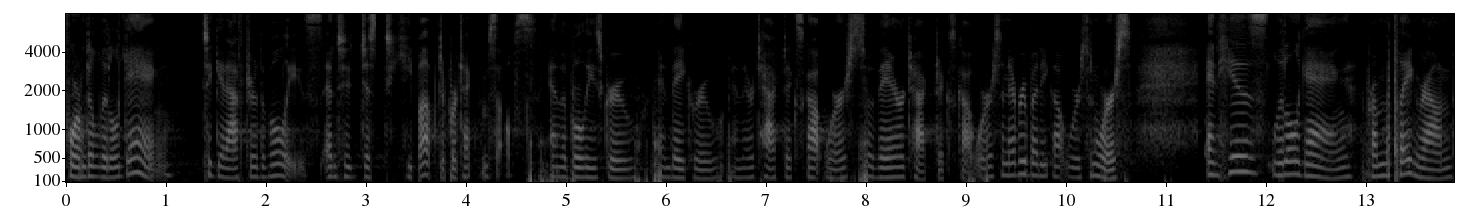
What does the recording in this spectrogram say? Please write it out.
formed a little gang to get after the bullies and to just keep up to protect themselves. And the bullies grew and they grew and their tactics got worse, so their tactics got worse and everybody got worse and worse. And his little gang from the playground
